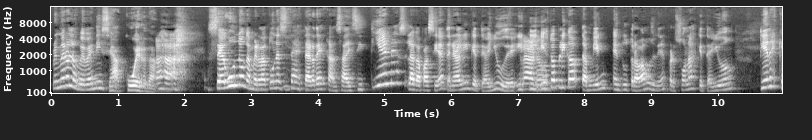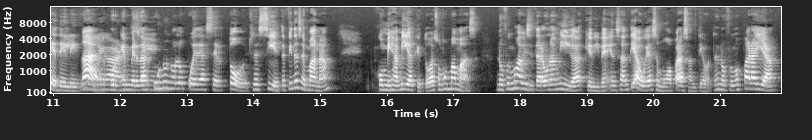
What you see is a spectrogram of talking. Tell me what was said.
primero los bebés ni se acuerdan. Ajá. Segundo, que en verdad tú necesitas estar descansada. Y si tienes la capacidad de tener a alguien que te ayude, y- y, Claro. y esto aplica también en tu trabajo, si tienes personas que te ayudan, tienes que delegar, Delegar, porque en verdad sí. uno no lo puede hacer todo. Entonces, sí, este fin de semana, con mis amigas, que todas somos mamás, nos fuimos a visitar a una amiga que vive en Santiago, ella se mudó para Santiago. Entonces nos fuimos para allá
